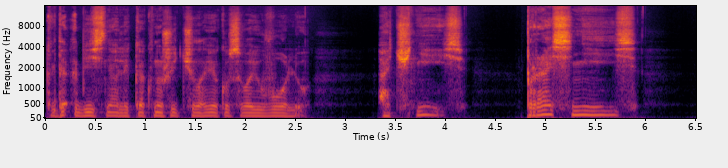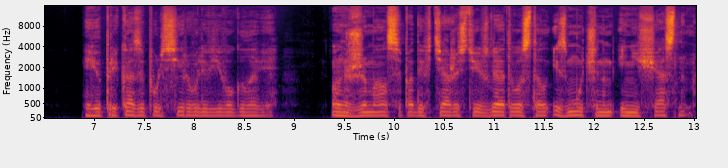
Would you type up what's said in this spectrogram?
когда объясняли, как внушить человеку свою волю. «Очнись! Проснись!» Ее приказы пульсировали в его голове. Он сжимался под их тяжестью, и взгляд его стал измученным и несчастным.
